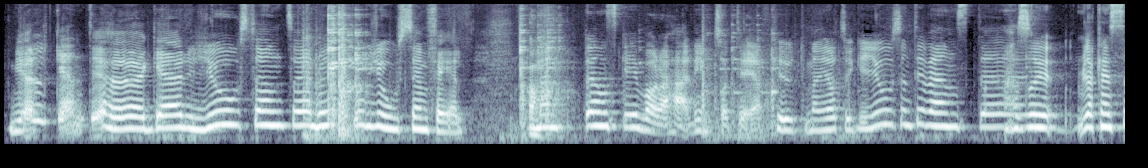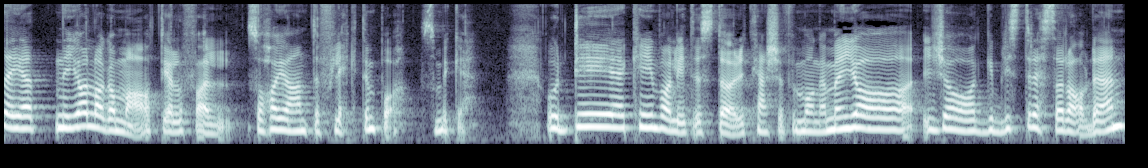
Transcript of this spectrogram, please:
Mjölken till höger, juicen, så nu slog juicen fel. Men den ska ju vara här, det är inte så att det är akut, men jag tycker juicen till vänster. Alltså, jag kan säga att när jag lagar mat i alla fall så har jag inte fläkten på så mycket. Och det kan ju vara lite störigt kanske för många, men jag, jag blir stressad av den.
